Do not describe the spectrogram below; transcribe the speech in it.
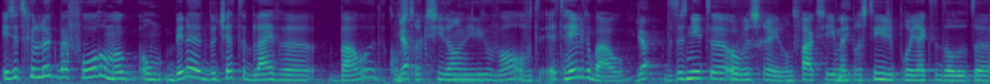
Is het gelukt bij Forum ook om binnen het budget te blijven bouwen? De constructie dan in ieder geval? Of het, het hele gebouw? Ja. Het is niet uh, overschreden, want vaak zie je met Nee. prestigeprojecten dat het uh,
